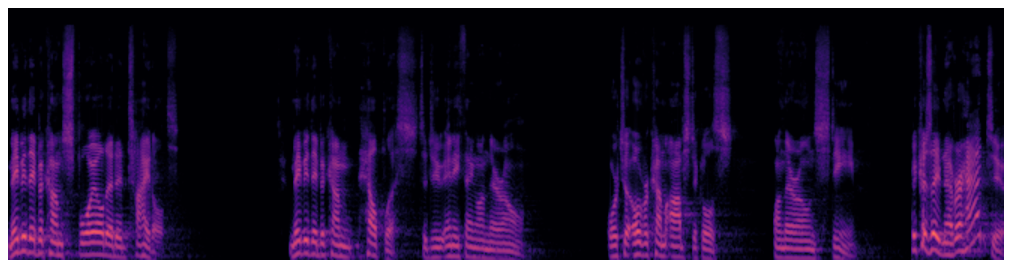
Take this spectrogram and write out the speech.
Maybe they become spoiled and entitled. Maybe they become helpless to do anything on their own or to overcome obstacles on their own steam because they've never had to.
